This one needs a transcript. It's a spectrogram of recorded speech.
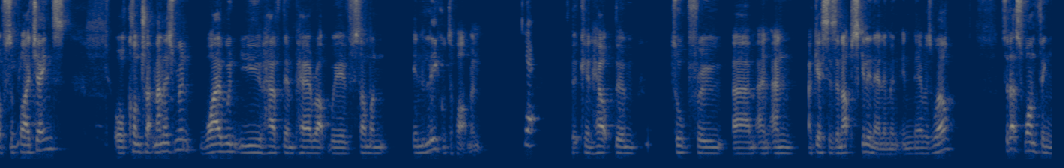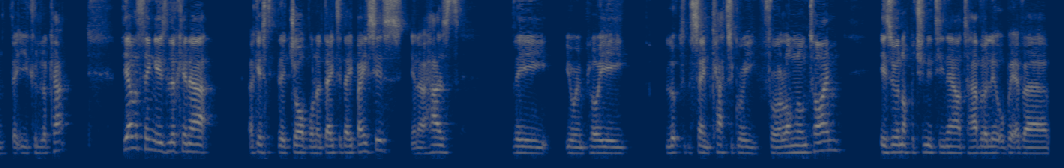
of mm-hmm. supply chains or contract management, why wouldn't you have them pair up with someone in the legal department? Yeah. That can help them talk through, um, and, and I guess there's an upskilling element in there as well. So that's one thing that you could look at. The other thing is looking at, I guess, the job on a day-to-day basis. You know, has the your employee looked at the same category for a long, long time? Is there an opportunity now to have a little bit of a,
